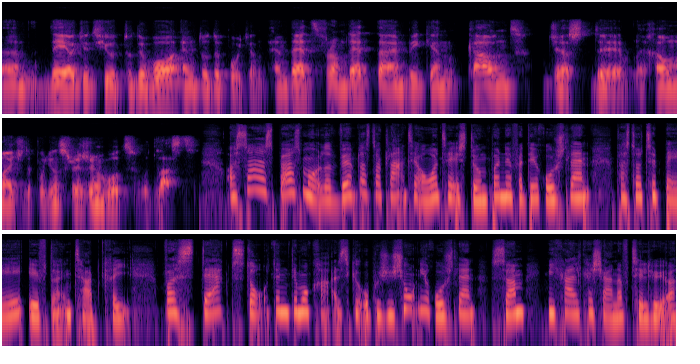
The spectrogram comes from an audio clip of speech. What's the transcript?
um, their attitude to the war and to the Putin. And that's from that time we can count just the, how much the Putin's regime would, would last. Og så er spørgsmålet, hvem der står klar til at overtage stumperne for det Rusland, der står tilbage efter en tabt krig. Hvor stærkt står den demokratiske opposition i Rusland, som Mikhail Kashanov tilhører?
